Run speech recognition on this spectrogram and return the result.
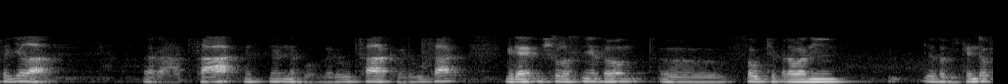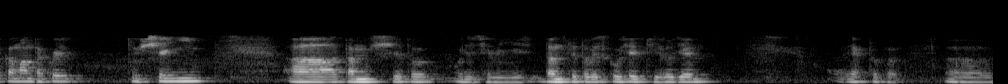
se dělá rádcák, myslím, nebo vedoucák, vedoucák, kde už vlastně to uh, jsou připravený, je to víkendovka, mám takové tušení, a tam už je to o něčem jiný. Tam si to vyzkoušejí v přírodě, jak to to. Uh,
